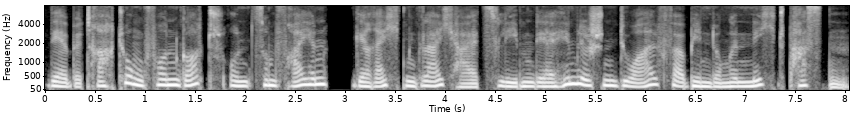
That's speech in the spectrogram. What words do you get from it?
der Betrachtung von Gott und zum freien, gerechten Gleichheitsleben der himmlischen Dualverbindungen nicht passten.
